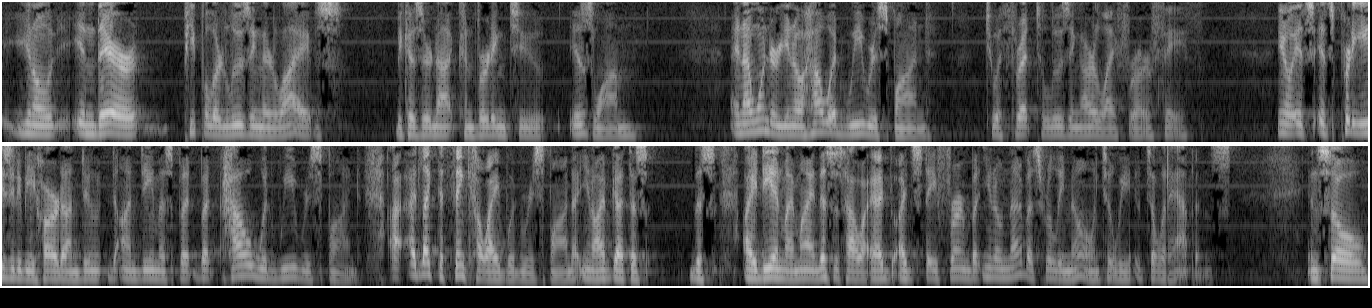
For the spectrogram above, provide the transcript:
you know, in there people are losing their lives because they're not converting to Islam, and I wonder, you know, how would we respond? To a threat to losing our life for our faith. You know, it's, it's pretty easy to be hard on, on Demas, but, but how would we respond? I, would like to think how I would respond. You know, I've got this, this idea in my mind. This is how I, I'd, I'd stay firm, but, you know, none of us really know until, we, until it happens. And so,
